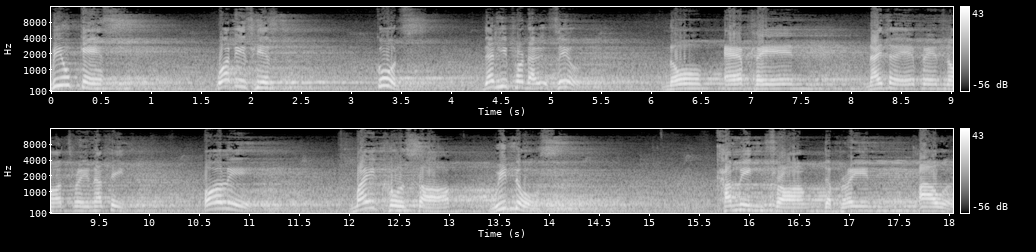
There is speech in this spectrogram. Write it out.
Bill Gates, what is his goods that he produces? No airplane, neither airplane nor train, nothing. Only Microsoft Windows coming from the brain power.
